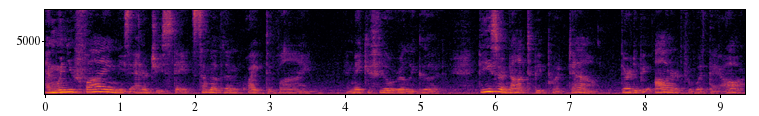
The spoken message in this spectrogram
And when you find these energy states, some of them quite divine and make you feel really good, these are not to be put down. They're to be honored for what they are.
